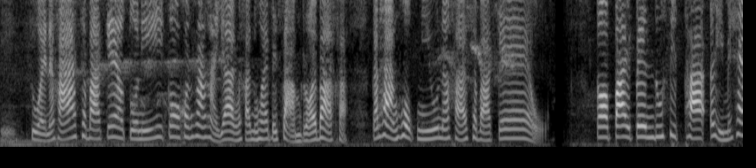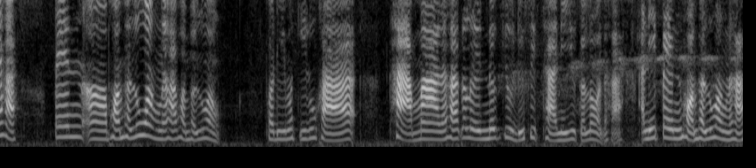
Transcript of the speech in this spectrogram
นี่สวยนะคะ ชบาแก้วตัวนี้ก็ค่อนข้างหายากนะคะ หนูให้ไป 300 บาทค่ะ กระถาง 6 นิ้วนะคะ ชบาแก้ว ต่อไปเป็นดูสิทธา เอ้ยไม่ใช่ค่ะ เป็นเอ่อพรพะล่วงนะคะ พรพะล่วง พอดีเมื่อกี้ลูกค้า ถามมานะคะ ก็เลยนึกอยู่ดูสิทธานีอยู่ตลอดนะคะ อันนี้เป็นพรพะล่วงนะคะ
